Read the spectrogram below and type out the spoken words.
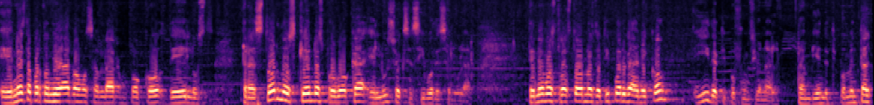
En esta oportunidad vamos a hablar un poco de los trastornos que nos provoca el uso excesivo de celular. Tenemos trastornos de tipo orgánico y de tipo funcional, también de tipo mental.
